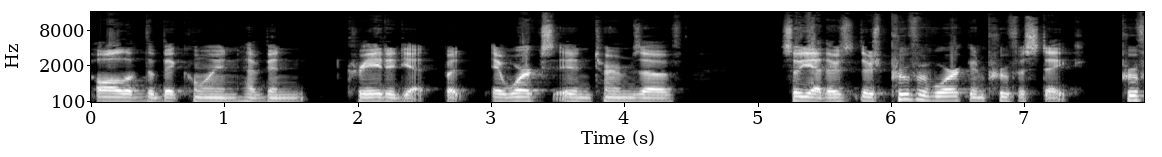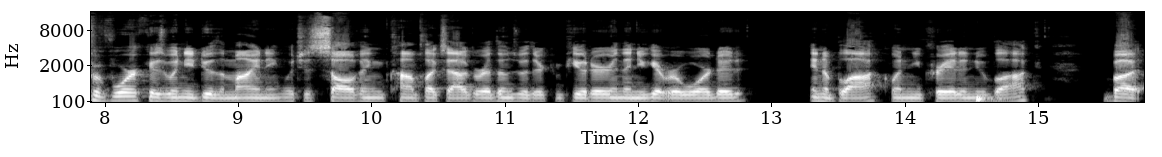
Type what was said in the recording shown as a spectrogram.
all of the Bitcoin have been created yet, but it works in terms of. So yeah, there's there's proof of work and proof of stake. Proof of work is when you do the mining, which is solving complex algorithms with your computer, and then you get rewarded in a block when you create a new block. But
